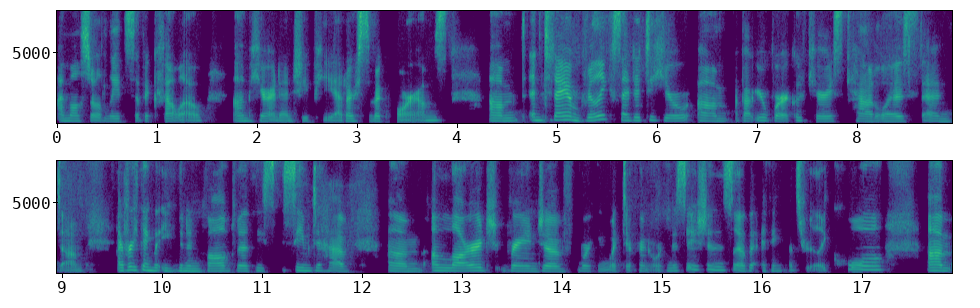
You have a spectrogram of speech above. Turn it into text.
I'm also a lead civic fellow um, here at NGP at our civic forums. Um, and today I'm really excited to hear um, about your work with Curious Catalyst and um, everything that you've been involved with. You seem to have um, a large range of working with different organizations. So I think that's really cool. Um,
